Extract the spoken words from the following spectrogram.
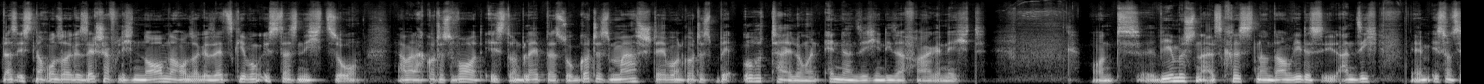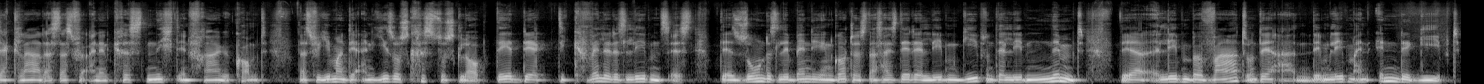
Das ist nach unserer gesellschaftlichen Norm, nach unserer Gesetzgebung ist das nicht so. Aber nach Gottes Wort ist und bleibt das so. Gottes Maßstäbe und Gottes Beurteilungen ändern sich in dieser Frage nicht. Und wir müssen als Christen, und darum geht es an sich, ähm, ist uns ja klar, dass das für einen Christen nicht in Frage kommt. Dass für jemand, der an Jesus Christus glaubt, der, der die Quelle des Lebens ist, der Sohn des lebendigen Gottes, das heißt der, der Leben gibt und der Leben nimmt, der Leben bewahrt und der dem Leben ein Ende gibt,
